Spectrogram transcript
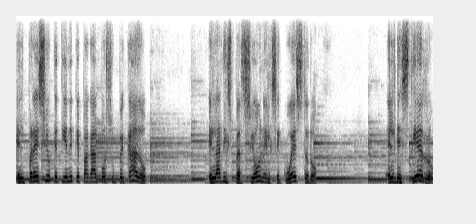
el precio que tiene que pagar por su pecado es la dispersión, el secuestro, el destierro.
